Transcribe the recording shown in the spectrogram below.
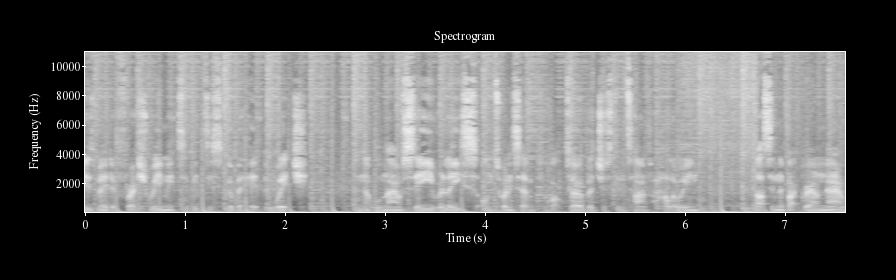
Has made a fresh remix of his Discover hit The Witch, and that will now see release on 27th of October, just in time for Halloween. That's in the background now.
